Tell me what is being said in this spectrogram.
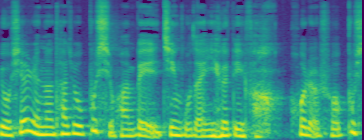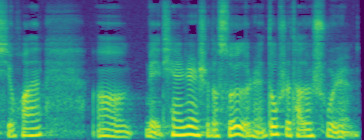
有些人呢，他就不喜欢被禁锢在一个地方，或者说不喜欢，嗯，每天认识的所有的人都是他的熟人。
